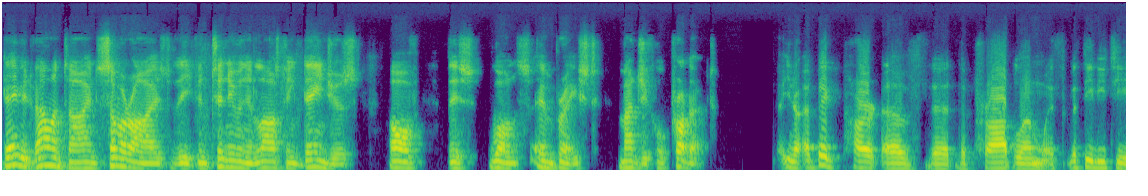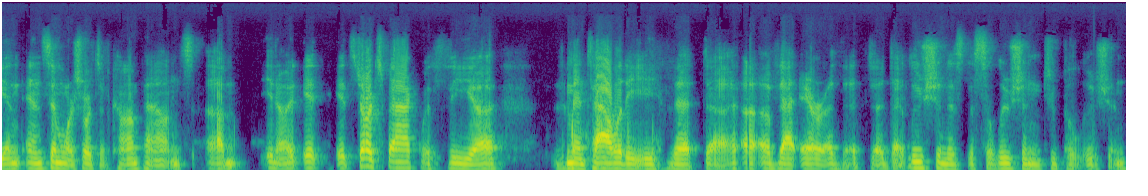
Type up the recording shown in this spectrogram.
David Valentine summarized the continuing and lasting dangers of this once embraced magical product. You know, a big part of the, the problem with, with DDT and, and similar sorts of compounds, um, you know, it, it starts back with the uh, the mentality that uh, of that era that uh, dilution is the solution to pollution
